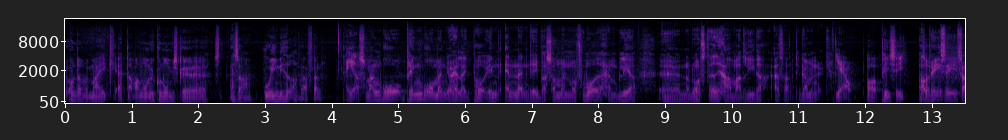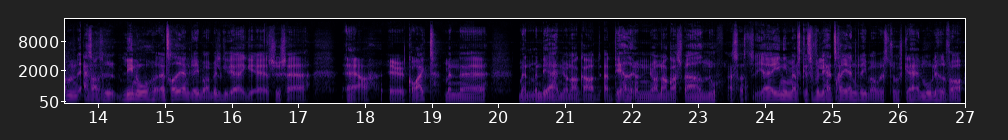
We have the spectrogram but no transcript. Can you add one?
undrer det mig ikke, at der var nogle økonomiske øh, altså, uenigheder i hvert fald. Ja, så mange bruger, penge bruger man jo heller ikke på en anden angriber, som man må formode, at han bliver, øh, når du stadig har Mart Leader. Altså, det gør man jo ikke. Ja, og, og PC. Altså, og PC, som altså, lige nu er tredje angriber, hvilket jeg ikke øh, synes er, er øh, korrekt, men, øh, men, men det er han jo nok, og, og det havde han jo nok også været nu. Altså, jeg er enig, man skal selvfølgelig have tre angriber, hvis du skal have en mulighed for,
